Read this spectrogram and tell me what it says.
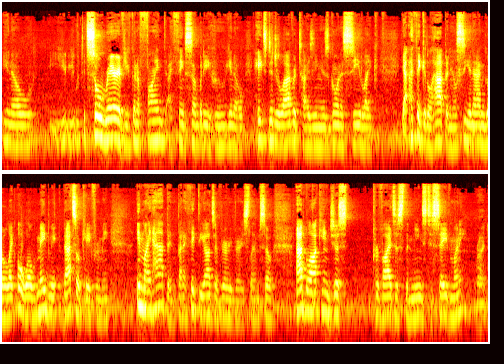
you know. You, you, it's so rare if you're going to find, I think, somebody who you know hates digital advertising is going to see like, yeah, I think it'll happen. He'll see an ad and go like, oh well, maybe that's okay for me. It might happen, but I think the odds are very, very slim. So, ad blocking just provides us the means to save money. Right.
